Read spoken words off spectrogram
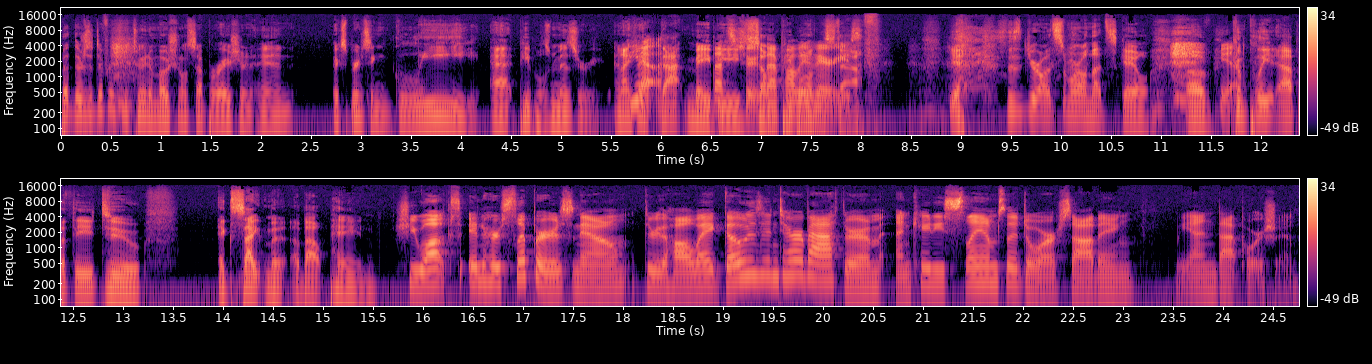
But there's a difference between emotional separation and experiencing glee at people's misery, and I think that may be true. some That people on the staff. Yeah, this is you're on somewhere on that scale of Yeah. complete apathy to excitement about pain. She walks in her slippers now through the hallway, goes into her bathroom, and Katie slams the door, sobbing. We end that portion.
